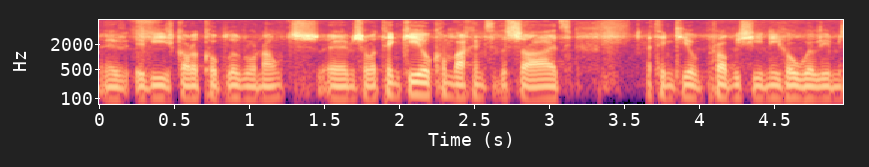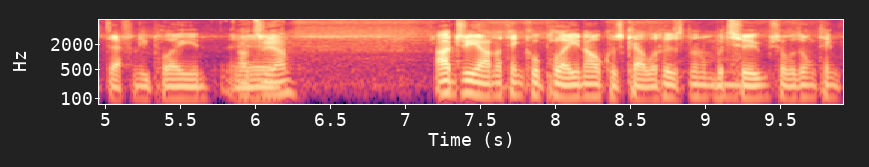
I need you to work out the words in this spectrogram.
if, if he's got a couple of run-outs. Um, so I think he'll come back into the side. I think he'll probably see Neco Williams definitely playing. Uh, Adrian. Adrian, I think will play now because Kelleher's the number two, so I don't think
